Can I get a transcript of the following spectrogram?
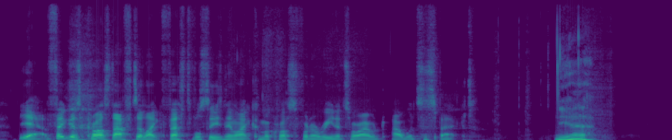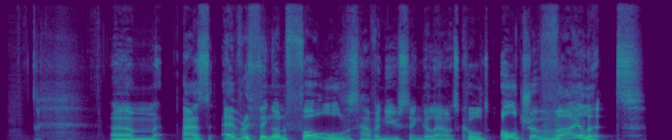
yeah, fingers crossed. After like festival season, they might come across for an arena tour. I would, I would suspect. yeah. Um, as everything unfolds, have a new single out called Ultraviolet.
